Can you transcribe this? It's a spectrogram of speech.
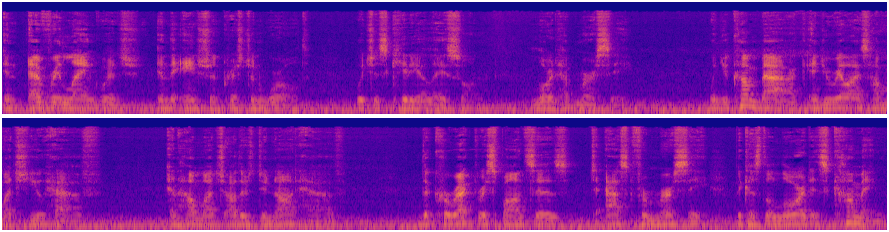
in every language in the ancient Christian world, which is Kyrie eleison, Lord have mercy. When you come back and you realize how much you have and how much others do not have, the correct response is to ask for mercy because the Lord is coming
